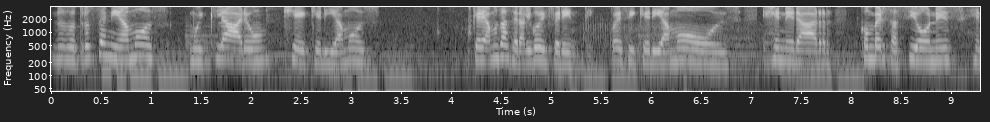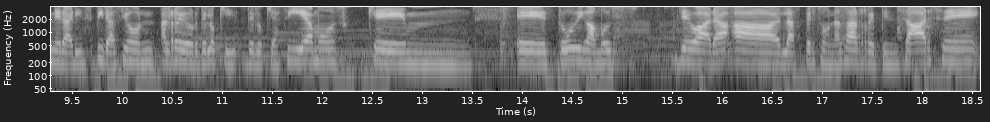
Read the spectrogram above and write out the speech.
Nosotros teníamos muy claro que queríamos queríamos hacer algo diferente. Pues sí, queríamos generar conversaciones, generar inspiración alrededor de lo que, de lo que hacíamos, que mm, esto, digamos, llevara a las personas a repensarse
